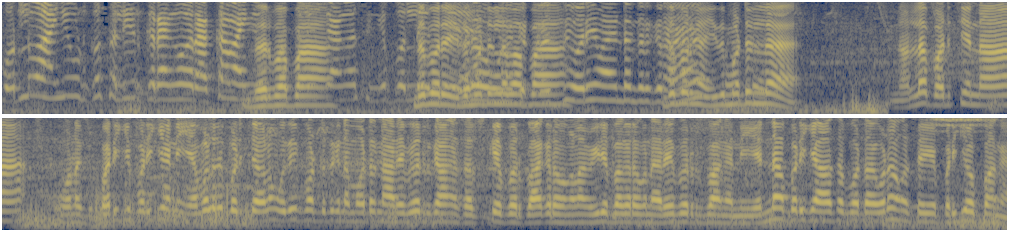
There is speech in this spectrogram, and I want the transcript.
பொருளும் வாங்கி கொடுக்க சொல்லி இருக்காங்க ஒரு அக்கா வாங்கி பாப்பா சிங்கப்பூர்ல பாரு இது மட்டும் இல்ல பாப்பா. இது மட்டும் இல்ல. நல்லா படிச்சேன்னா உனக்கு படிக்க படிக்க நீ எவ்வளவு படிச்சாலும் உதவி பண்றதுக்கு நம்மகிட்ட நிறைய பேர் இருக்காங்க. சப்ஸ்கிரைபர் பாக்குறவங்கலாம் வீடியோ பாக்குறவங்க நிறைய பேர் இருப்பாங்க. நீ என்ன படிக்க ஆசைப்பட்டா கூட அவங்க செய்ய படிக்க வைப்பாங்க.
